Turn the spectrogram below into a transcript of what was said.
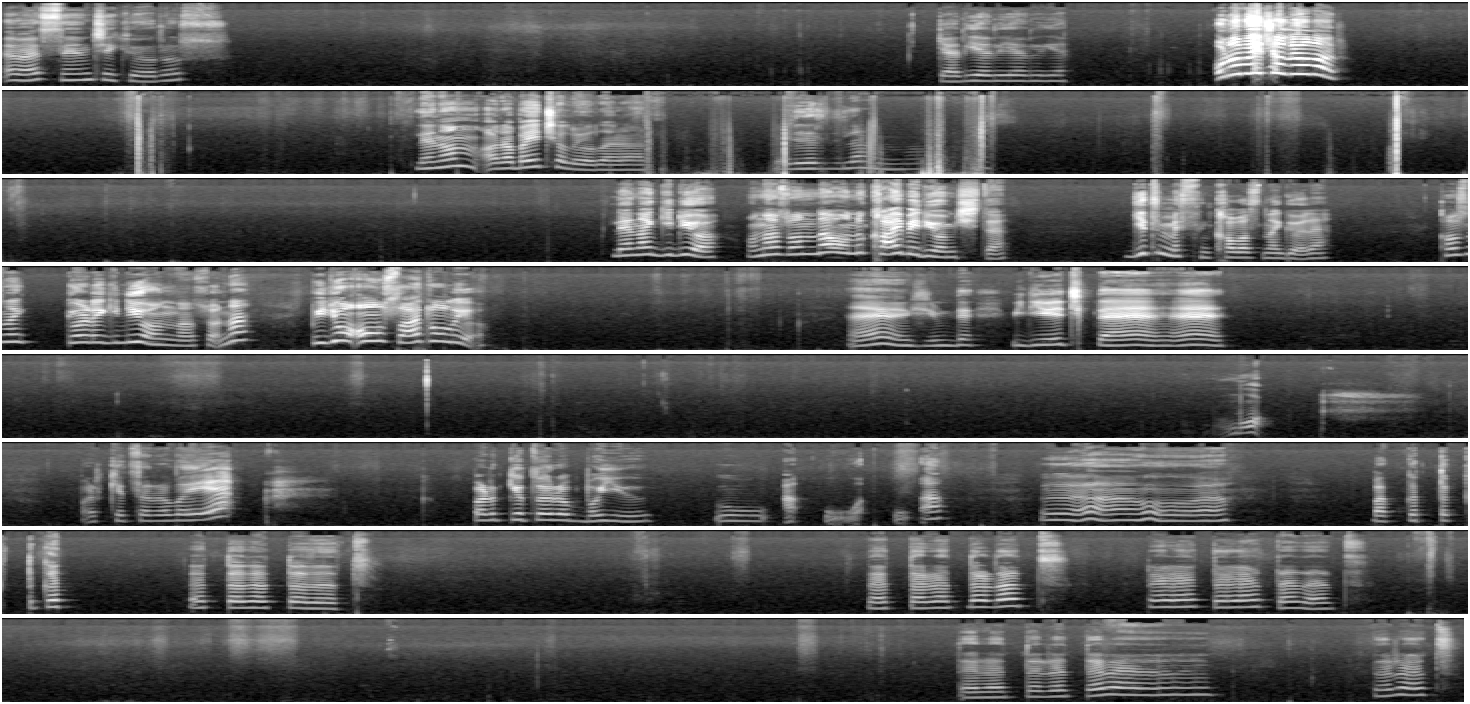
Evet seni çekiyoruz. Gel gel gel gel. Arabayı çalıyorlar. Lennon arabayı çalıyorlar abi. Delirdiler mi? Lena gidiyor. Ondan sonra da onu kaybediyorum işte. Gitmesin kafasına göre. Kafasına göre gidiyor ondan sonra. Video 10 saat oluyor. He şimdi videoya çıktı he. he. Bu- Park et arabayı. Park et arabayı. Bak tık tık. Tat tat tat tat. Tat tat tat tat. Tat tat tat tat. Darat darat darat. Darat.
